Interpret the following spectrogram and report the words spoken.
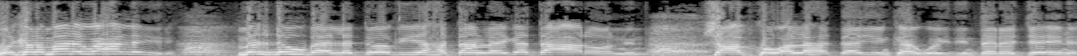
war kalamaanay waxaa la yidhi mar dhow baa la doogiya haddaan layga dacaroonin shacabkow allaha daayinkaa weydin darajayne.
